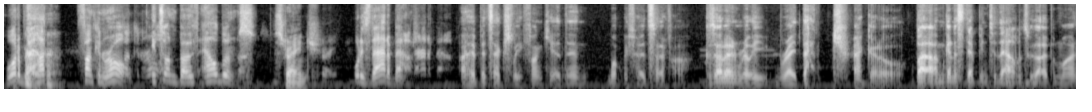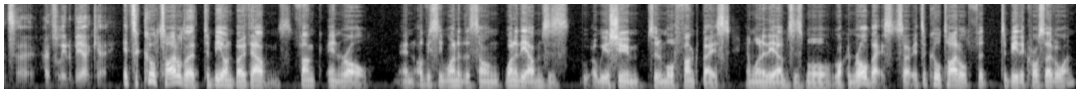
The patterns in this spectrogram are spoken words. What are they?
What about Funk and Roll? It's on both albums. Strange. What is that about? I hope it's actually funkier than what we've heard so far. Because I don't really rate that track at all. But I'm going to step into the albums with an open mind, so hopefully it'll be okay. It's a cool title though to be on both albums, Funk and Roll. And obviously one of the song, one of the albums is, we assume, sort of more funk based, and one of the albums is more rock and roll based. So it's a cool title for to be the crossover one.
